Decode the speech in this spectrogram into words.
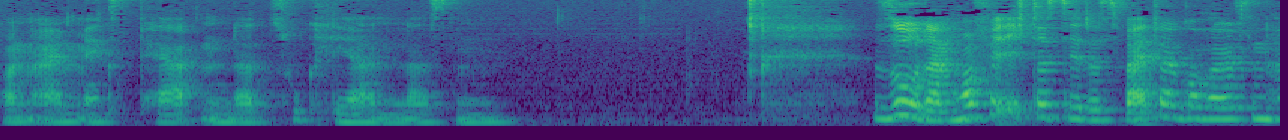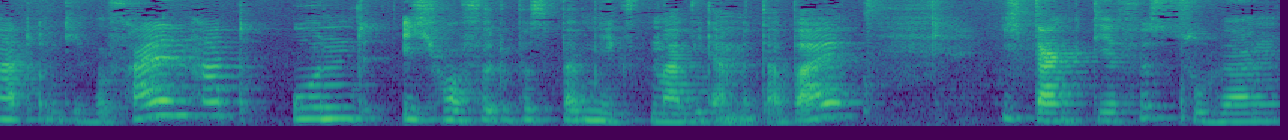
von einem Experten dazu klären lassen. So, dann hoffe ich, dass dir das weitergeholfen hat und dir gefallen hat. Und ich hoffe, du bist beim nächsten Mal wieder mit dabei. Ich danke dir fürs Zuhören.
